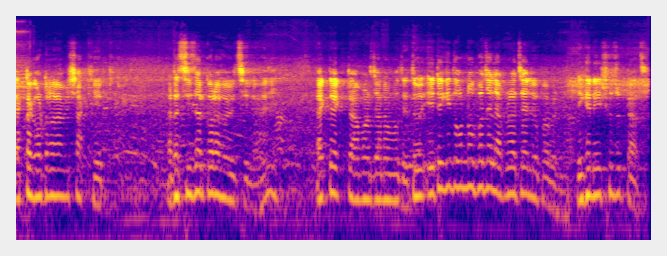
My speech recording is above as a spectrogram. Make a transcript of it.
একটা ঘটনার আমি সাক্ষী আর কি। একটা সিজার করা হয়েছিল হ্যাঁ? একটা একটা আমার জানা মতে। তো এটা কিন্তু অন্য উপজেলায় আপনারা চাইলেও পাবেন না। এখানে এই সুযোগটা আছে।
